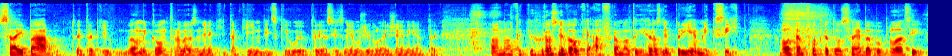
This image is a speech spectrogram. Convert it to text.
Saibábu. To je taký veľmi kontroverzný, nejaký taký indický újo, ktorý asi zneužíval aj ženy a tak. Ale mal taký hrozne veľké afro, mal taký hrozne príjemný ksicht. Bola tam fotka toho Saibábu, bola asi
